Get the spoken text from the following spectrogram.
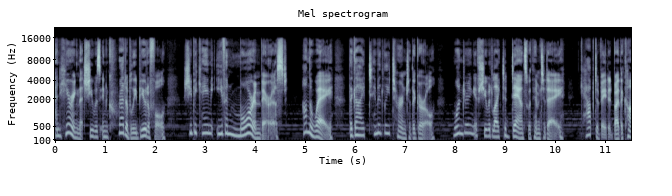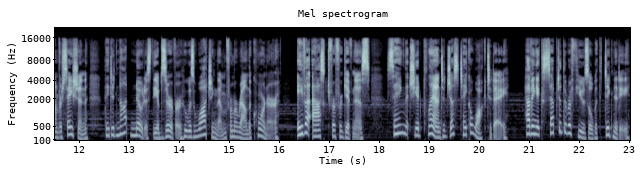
and hearing that she was incredibly beautiful, she became even more embarrassed. On the way, the guy timidly turned to the girl, wondering if she would like to dance with him today. Captivated by the conversation, they did not notice the observer who was watching them from around the corner. Ava asked for forgiveness, saying that she had planned to just take a walk today. Having accepted the refusal with dignity,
